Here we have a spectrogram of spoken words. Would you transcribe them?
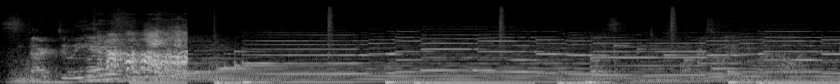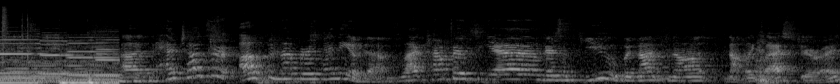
start doing it. performers or whatever you want to call it. Uh, hedgehogs are up, but not very many of them. Black trumpets, yeah, there's a few, but not not not like last year, right?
